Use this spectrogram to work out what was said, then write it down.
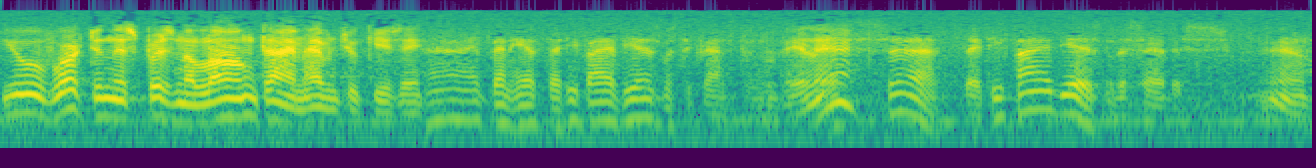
You've worked in this prison a long time, haven't you, Kesey? I've been here 35 years, Mr. Cranston. Really? Yes, sir. 35 years in the service. Yeah.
